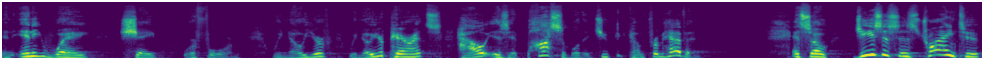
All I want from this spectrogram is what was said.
in any way, shape, or form. We know your, we know your parents. How is it possible that you could come from heaven? And so Jesus is trying to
